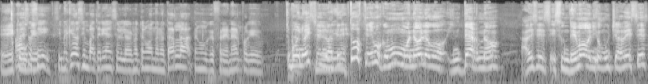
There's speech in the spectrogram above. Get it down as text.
Eh, es Ah, como eso que, sí, si me quedo sin batería en el celular, no tengo donde anotarla, tengo que frenar porque... Bueno, eso. Todos tenemos como un monólogo interno. A veces es un demonio, muchas veces.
